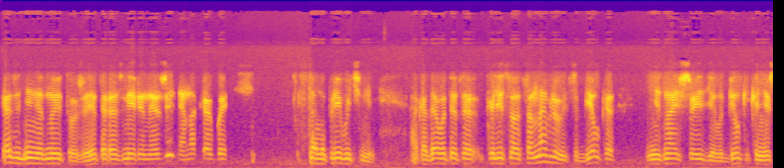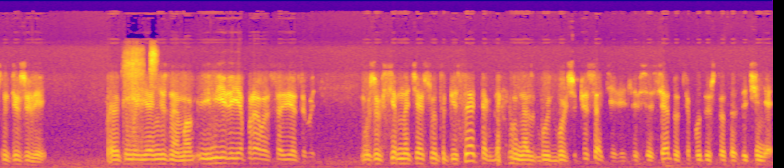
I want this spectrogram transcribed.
Каждый день одно и то же. Эта размеренная жизнь, она как бы стала привычной. А когда вот это колесо останавливается, белка не знает, что и делать. Белке, конечно, тяжелее. Поэтому я не знаю, имею ли я право советовать уже всем начать что-то писать, тогда у нас будет больше писателей, если все сядут и будут что-то сочинять.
